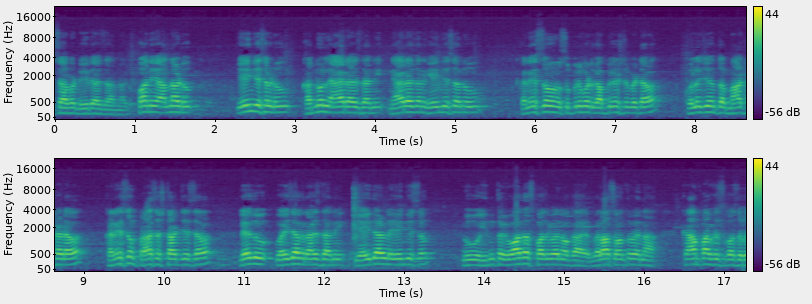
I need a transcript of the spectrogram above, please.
విశాఖపట్నం ఈ రాజధాని అన్నాడు. కానీ అన్నాడు ఏం చేశాడు? కర్నూలు న్యాయ రాజధాని న్యాయ రాజధానికి ఏం చేశావు నువ్వు? కనీసం సుప్రీంకోర్టుకి అప్లికేషన్ పెట్టావా? కొలిజియంతో మాట్లాడావా? కనీసం ప్రాసెస్ స్టార్ట్ చేసావా లేదు వైజాగ్ రాజధాని ఈ ఐదేళ్ళలో ఏం చేసావు నువ్వు ఇంత వివాదాస్పదమైన ఒక విలాసవంతమైన క్యాంప్ ఆఫీస్ కోసం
